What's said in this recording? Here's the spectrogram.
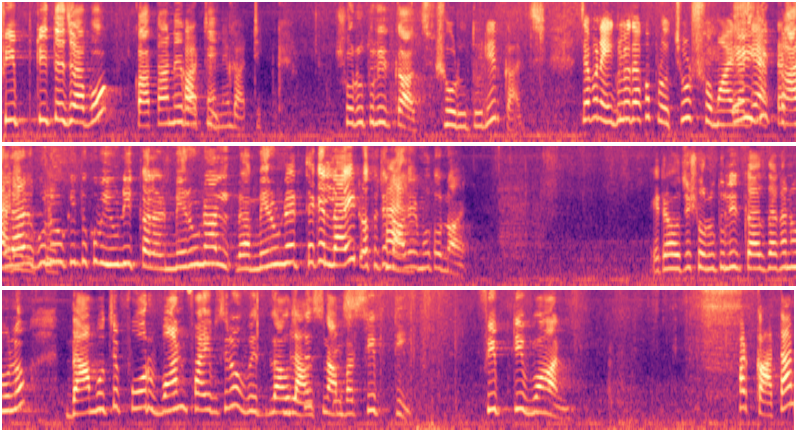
ফিফটিতে যাব কাতানে বাটি কাতানে বাটিক। সরু তুলির কাজ। সরু তুলির কাজ। যেমন এগুলো দেখো প্রচুর সময় লাগে একটা কালার। গুলো কিন্তু খুব ইউনিক কালার মেরুন আর মেরুনের থেকে লাইট অথচ হ্যাঁ। লালের মতো নয়। এটা হচ্ছে সরু তুলির কাজ দেখানো হলো। দাম হচ্ছে four one five zero with blouse number fifty fifty one আর কাতান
